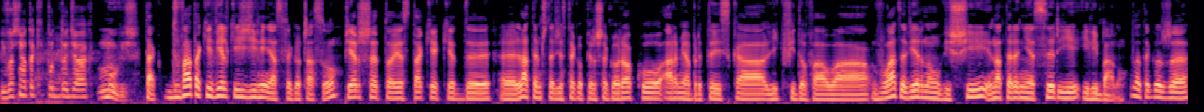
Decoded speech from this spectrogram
I właśnie o takich pododdziałach mówisz. Tak, dwa takie wielkie zdziwienia swego czasu. Pierwsze to jest takie, kiedy e, latem 1941 roku armia brytyjska likwidowała władzę wierną Vichy na terenie Syrii i Libanu. Dlatego, że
